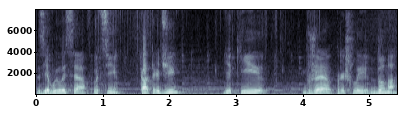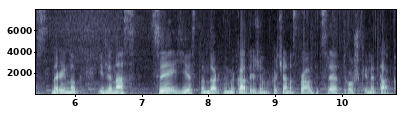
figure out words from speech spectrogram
з'явилися оці картриджі, які вже прийшли до нас на ринок, і для нас це є стандартними картриджами, хоча насправді це трошки не так.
